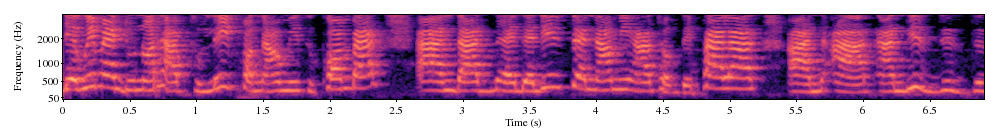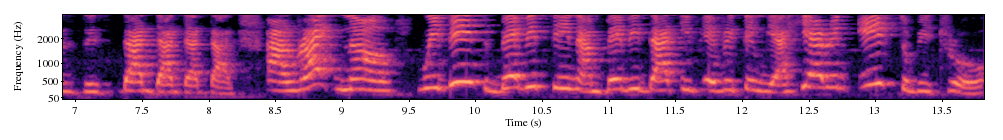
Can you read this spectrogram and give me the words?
the women do not have to leave for Naomi to come back, and that uh, they didn't send Naomi out of the palace, and and and this this this this that that that that. And right now, with this baby thing and baby that, if everything we are hearing is to be true,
